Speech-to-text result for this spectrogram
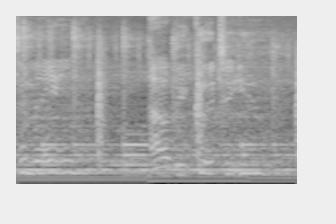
to me, I'll be good to you.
